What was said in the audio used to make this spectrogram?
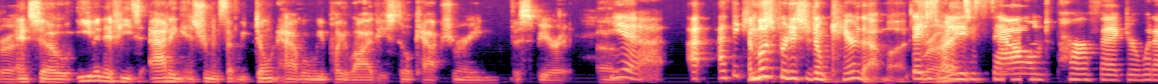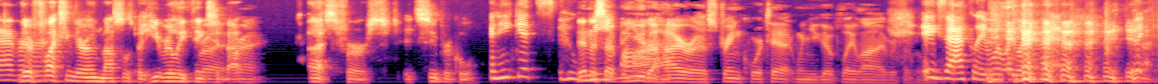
Right. And so even if he's adding instruments that we don't have when we play live, he's still capturing the spirit. Of, Yeah. I, I think And most producers don't care that much. they just Right. want it to sound perfect or whatever. They're flexing their own muscles, but he really thinks Right, about right. Us first. It's super cool. and he gets who Then we it's up to you to hire a string quartet when you go play live or something. Exactly. Willie Woodhead. yeah. But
